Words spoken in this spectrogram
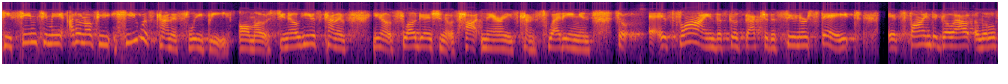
he seemed to me i don't know if he he was kind of sleepy almost you know? He was kind of you know sluggish and it was hot in there and he's kind of sweating and so it's fine this goes back to the sooner state it's fine to go out a little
